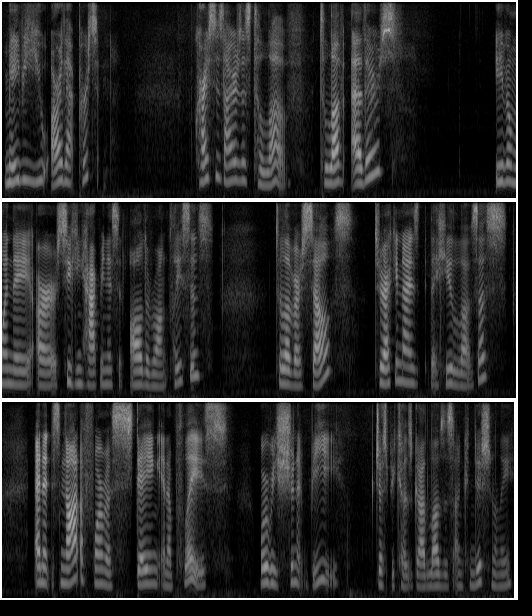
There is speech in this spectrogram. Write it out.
Maybe you are that person. Christ desires us to love, to love others, even when they are seeking happiness in all the wrong places, to love ourselves, to recognize that He loves us, and it's not a form of staying in a place where we shouldn't be just because God loves us unconditionally,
